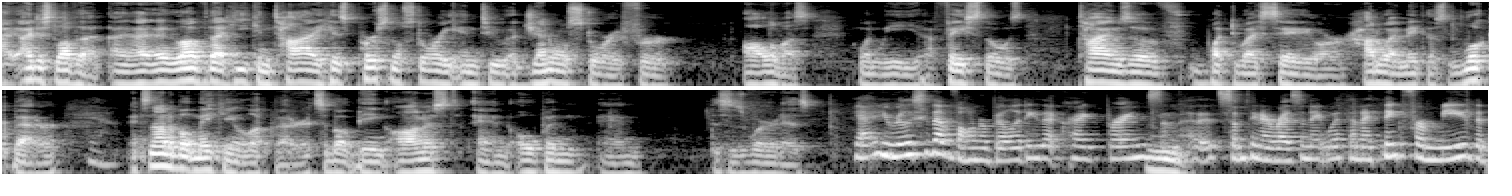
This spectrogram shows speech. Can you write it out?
i, I just love that. I, I love that he can tie his personal story into a general story for all of us when we uh, face those times of what do i say or how do i make this look better Yeah. it's not about making it look better it's about being honest and open and this is where it is Yeah, you really see that vulnerability that Craig brings, and it's something I resonate with. And I think for me, the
